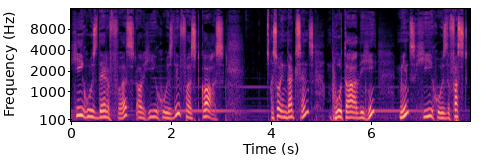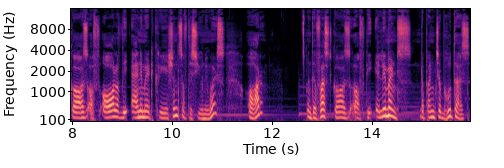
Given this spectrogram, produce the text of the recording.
He who is there first, or he who is the first cause. So, in that sense, Bhutadihi means he who is the first cause of all of the animate creations of this universe, or the first cause of the elements, the Panchabhutas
